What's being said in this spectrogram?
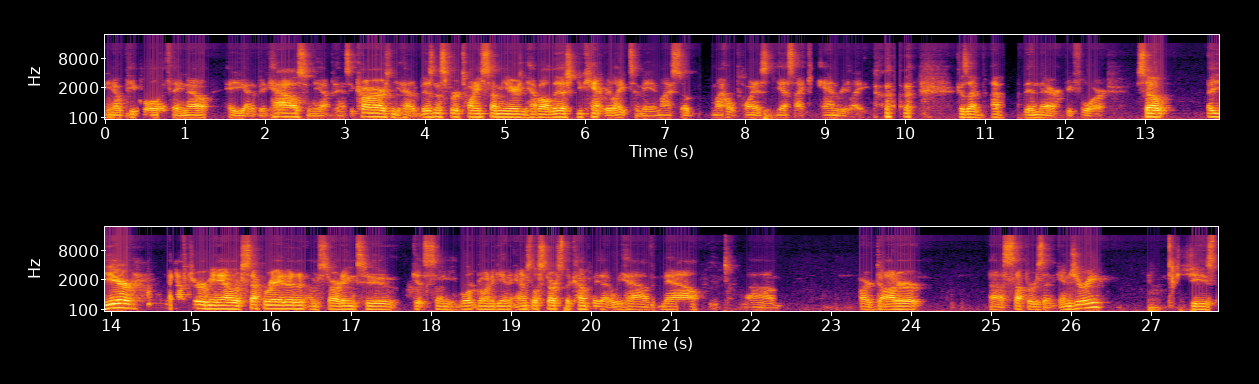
you know, people if they know, hey, you got a big house and you have fancy cars and you had a business for 20 some years and you have all this, you can't relate to me. And my so my whole point is yes, I can relate because I've, I've been there before. So a year after me and are separated, I'm starting to get some work going again. Angela starts the company that we have now. Um, our daughter uh, suffers an injury. She's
